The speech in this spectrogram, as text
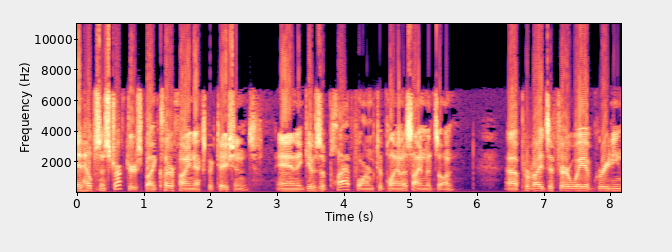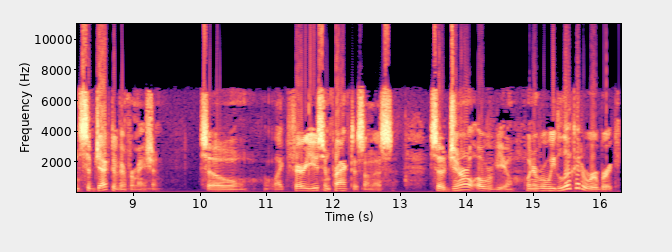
It helps instructors by clarifying expectations and it gives a platform to plan assignments on. Uh, provides a fair way of grading subjective information. So, like fair use and practice on this. So general overview. Whenever we look at a rubric,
